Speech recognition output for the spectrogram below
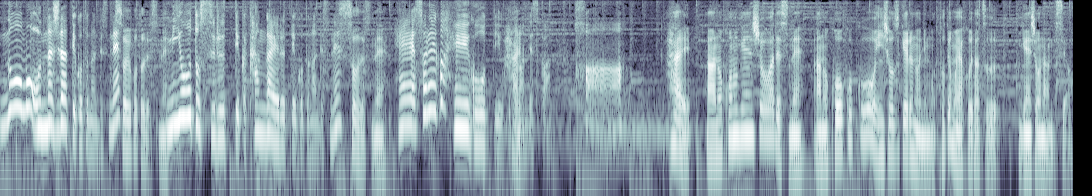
脳も同じだっていうことなんですね。そういうことですね。見ようとするっていうか考えるっていうことなんですね。そうですね。へえそれが併合っていうことなんですか、はあ。はい、あのこの現象はですねあの広告を印象付けるのにもとても役立つ現象なんですよ。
